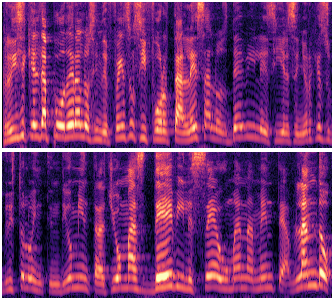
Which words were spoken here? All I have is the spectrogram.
pero dice que Él da poder a los indefensos y fortaleza a los débiles. Y el Señor Jesucristo lo entendió mientras yo más débil sea humanamente hablando.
